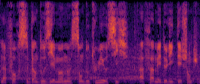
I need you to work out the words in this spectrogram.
La force d'un douzième homme, sans doute lui aussi, affamé de Ligue des Champions.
